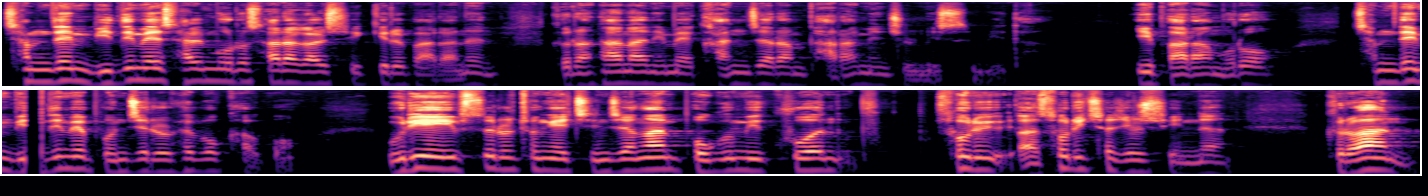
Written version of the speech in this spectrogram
참된 믿음의 삶으로 살아갈 수 있기를 바라는 그런 하나님의 간절한 바람인 줄 믿습니다. 이 바람으로 참된 믿음의 본질을 회복하고 우리의 입술을 통해 진정한 복음이 구원 소리 아, 소리쳐질 수 있는 그러한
